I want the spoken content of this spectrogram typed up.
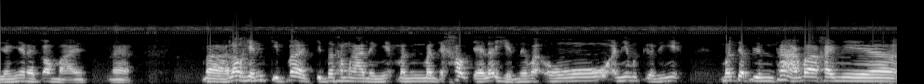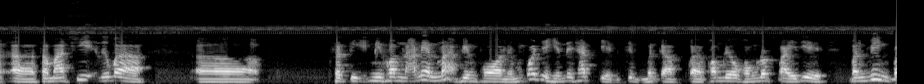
อย่างเงี้ยนะก็หมายนะอ่าเราเห็นจิตว่าจิตมันทำงานอย่างเงี้ยมันมันจะเข้าใจแล้วเห็นเลยว่า โอ้ อันนี้มันเกิดอย่างงี้ มันจะเป็นถ้าหากว่าใครมีสมาธิหรือว่าสติมีความหนาแน่นมากเพียงพอเนี่ยมันก็จะเห็นได้ชัดเจนขึ้นเหมือนกับความเร็วของรถไฟที่มันวิ่งไป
